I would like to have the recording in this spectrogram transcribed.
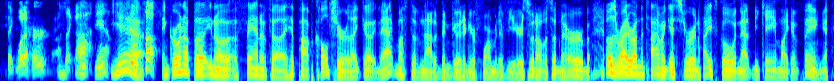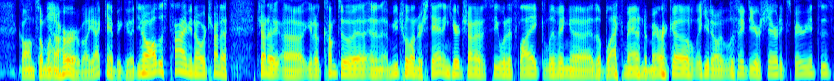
it's like what a herb. I was like, oh damn, yeah, it's so tough. And growing up, uh, you know, a fan of uh, hip hop culture, like uh, that must have not have been good in your formative years. When all of a sudden, Herb, it was right around the time I guess you were in high school when that became like a thing, calling someone Yeah. a Herb. Like that can't be good. You know, all this time, you know, we're trying to trying to uh, you know come to a, a mutual understanding here, trying to see what it's like living uh, as a black man in America. You know, listening to your shared experiences,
